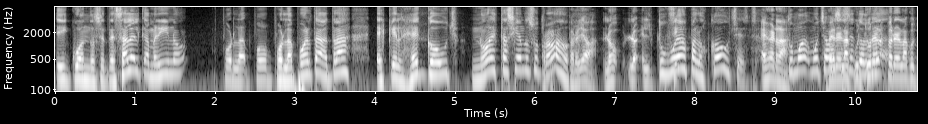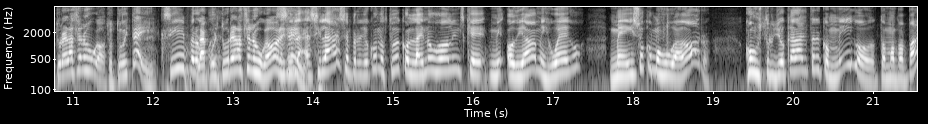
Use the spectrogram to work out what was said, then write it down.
Y cuando se te sale el camerino, por la, por, la puerta de atrás es que el head coach no está haciendo su trabajo. Pero ya va. tú juegas para los coaches. Es verdad. pero, la cultura, pero la cultura la hacen los jugadores. ¿Tú estuviste ahí? Sí, pero. La cultura la hacen los jugadores. Sí, la, sí la hacen, pero yo cuando estuve con Lionel Hollins, que odiaba mi juego, me hizo como jugador. Construyó carácter conmigo, toma papá.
